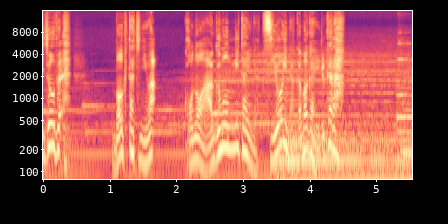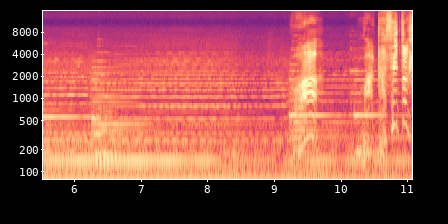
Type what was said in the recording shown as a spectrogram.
大丈夫。僕たちにはこのアグモンみたいな強い仲間がいるから。おう任せとけ。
